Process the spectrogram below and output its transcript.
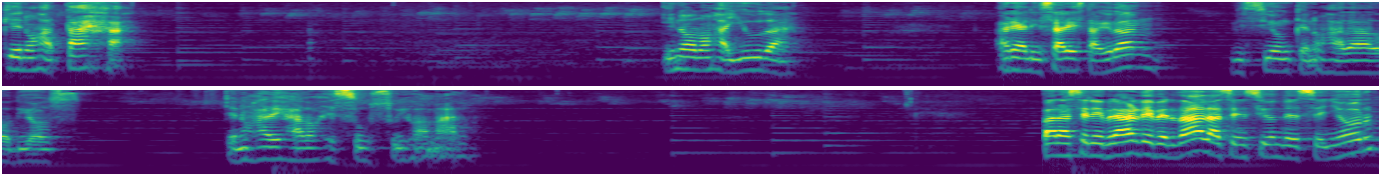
que nos ataja y no nos ayuda a realizar esta gran misión que nos ha dado Dios, que nos ha dejado Jesús, su Hijo amado. Para celebrar de verdad la ascensión del Señor,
